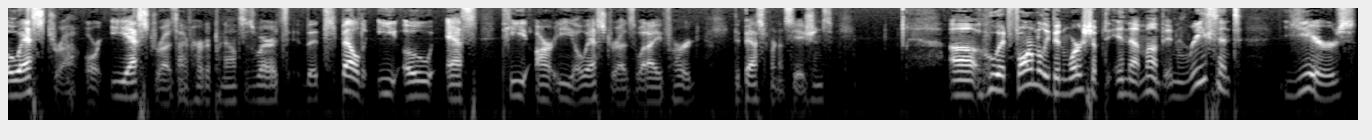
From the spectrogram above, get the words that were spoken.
Oestra, or Eestra, as I've heard it pronounced, is where it's, it's spelled E O S T R E. Oestra is what I've heard the best pronunciations. Uh, who had formerly been worshipped in that month. In recent years,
